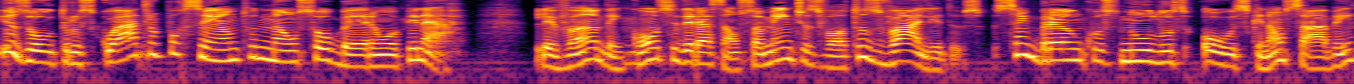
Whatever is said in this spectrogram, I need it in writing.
e os outros 4% não souberam opinar. Levando em consideração somente os votos válidos, sem brancos, nulos ou os que não sabem,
